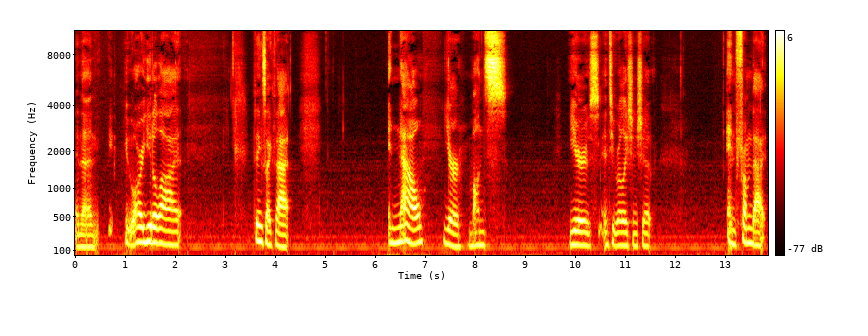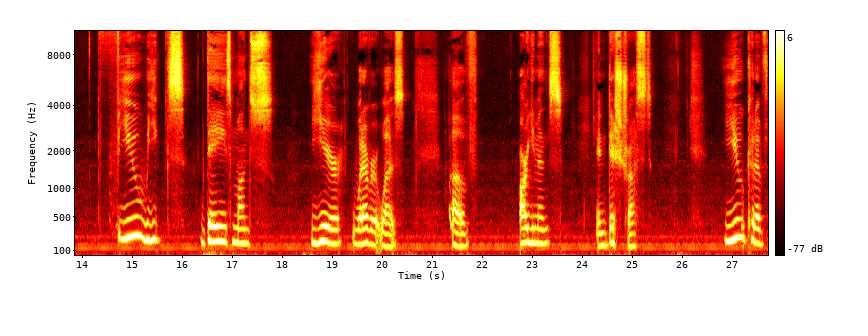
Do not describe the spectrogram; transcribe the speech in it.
and then you argued a lot, things like that. And now you're months, years into your relationship, and from that few weeks, days, months, year, whatever it was, of arguments and distrust, you could have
